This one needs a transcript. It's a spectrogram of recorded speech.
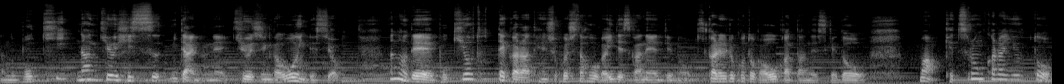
あの簿記難級必須みたいなね求人が多いんですよ。なので簿記を取ってから転職した方がいいですかねっていうのを聞かれることが多かったんですけどまあ結論から言うと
